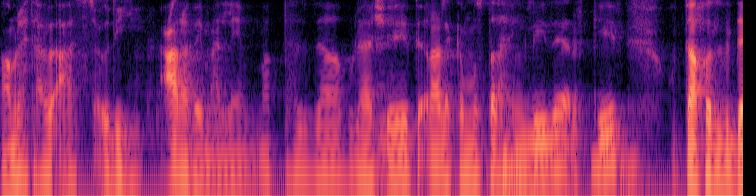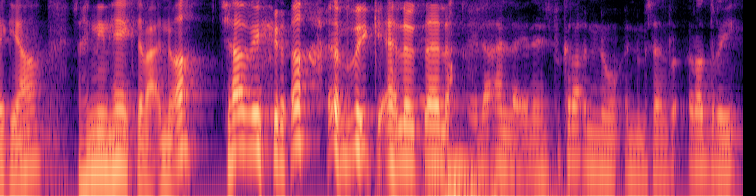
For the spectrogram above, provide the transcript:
قام رحت على على السعودية. عربي معلم ما بتهذب ولا شيء بتقرأ لك كم مصطلح إنجليزي عرفت كيف؟ وبتاخذ اللي بدك إياه؟ فهنين هيك تبع إنه آه تشافي انريكي أهلا وسهلا. إيه لا هلأ يعني الفكرة إنه إنه مثلا رودري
